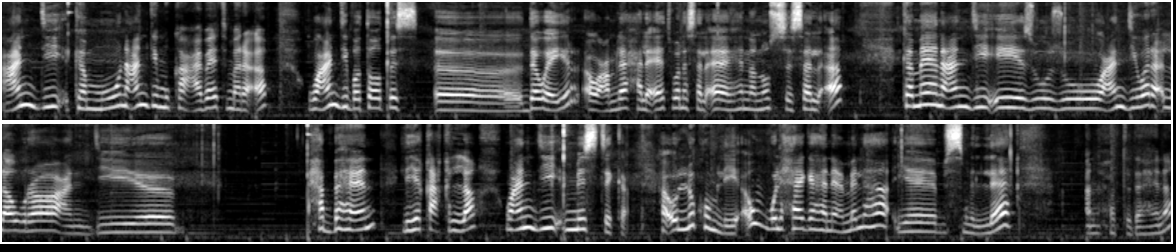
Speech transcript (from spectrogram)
عندي كمون عندي مكعبات مرقة وعندي بطاطس آه، دواير أو عاملاها حلقات وأنا سلقاها هنا نص سلقة. كمان عندي إيه زوزو؟ عندي ورق لورا عندي آه، حبهان اللي هي قعقلة وعندي مستكه هقول لكم ليه. أول حاجة هنعملها يا بسم الله هنحط ده هنا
